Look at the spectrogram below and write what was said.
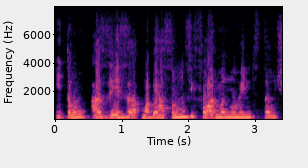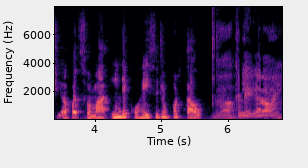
Então, às vezes, uma aberração não se forma no reino distante, ela pode se formar em decorrência de um portal. Oh, que legal, hein?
